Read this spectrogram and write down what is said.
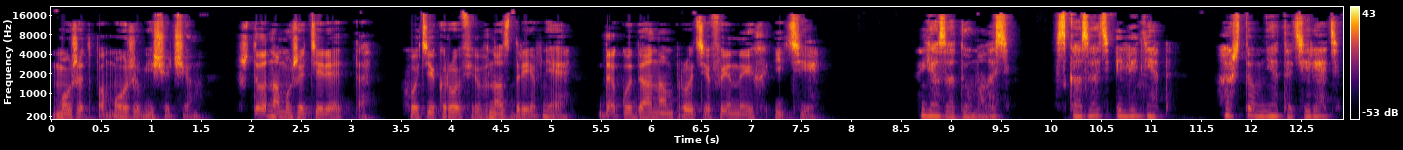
Может, поможем еще чем. Что нам уже терять-то? Хоть и кровь в нас древняя, да куда нам против иных идти?» Я задумалась, сказать или нет. А что мне-то терять?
